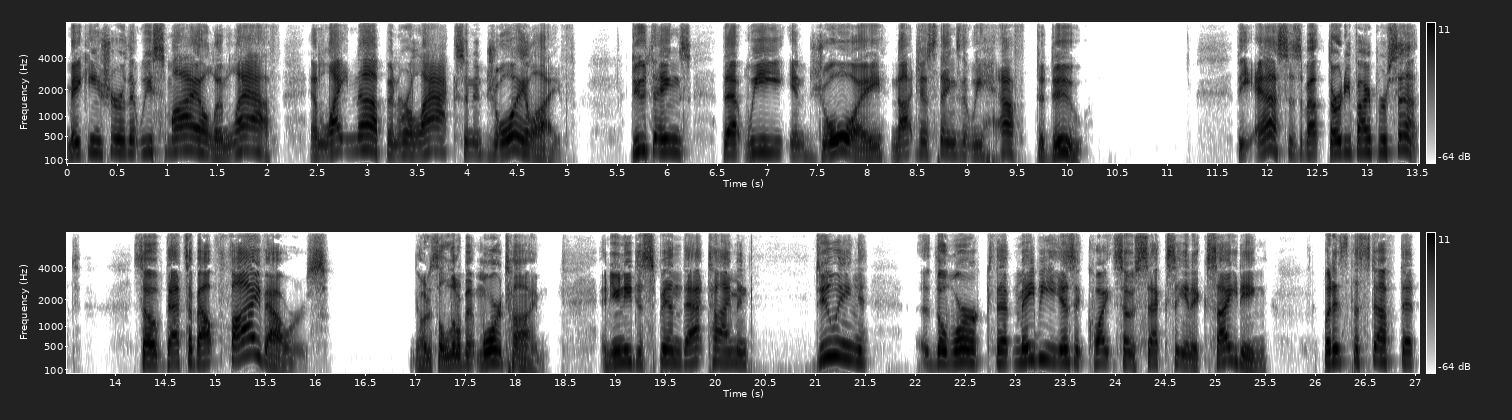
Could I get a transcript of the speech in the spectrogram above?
making sure that we smile and laugh and lighten up and relax and enjoy life. Do things that we enjoy, not just things that we have to do. The S is about 35%. So that's about five hours. Notice a little bit more time. And you need to spend that time in doing the work that maybe isn't quite so sexy and exciting, but it's the stuff that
